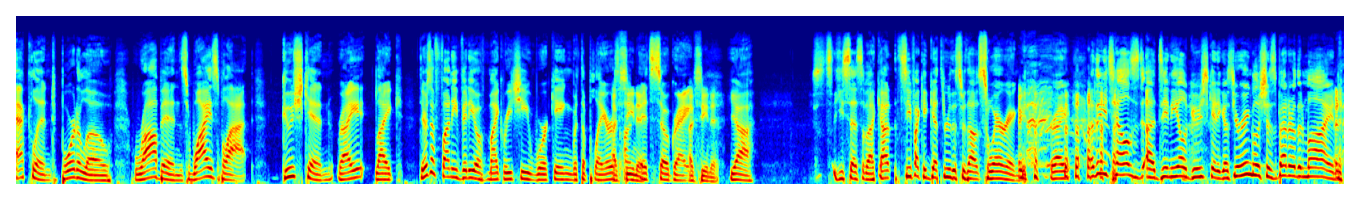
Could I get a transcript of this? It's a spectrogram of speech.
Eklund, Bordeleau, Robins, Wiesblatt, Gushchin, right? Like, there's a funny video of Mike Ricci working with the players. I've seen on- it. It's so great. I've seen it. Yeah. He says something. I got see if I could get through this without swearing, right? and then he tells uh, Daniil Gushchin, he goes, "Your English is better than mine."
